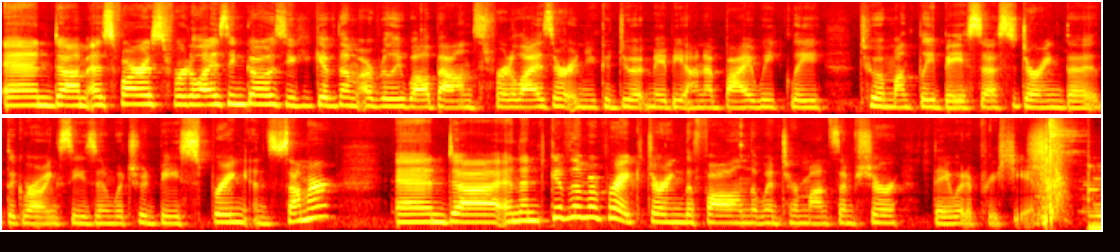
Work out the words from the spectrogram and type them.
And um, as far as fertilizing goes, you could give them a really well balanced fertilizer, and you could do it maybe on a bi weekly to a monthly basis during the, the growing season, which would be spring and summer. And, uh, and then give them a break during the fall and the winter months. I'm sure they would appreciate it.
